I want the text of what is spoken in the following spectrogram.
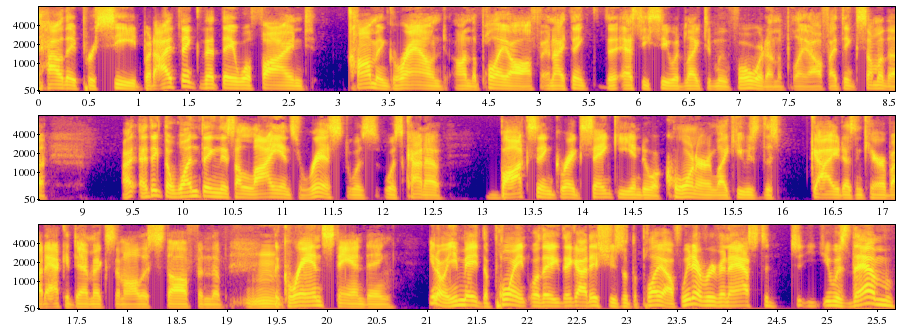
how they proceed, but I think that they will find common ground on the playoff, and I think the SEC would like to move forward on the playoff. I think some of the, I, I think the one thing this alliance risked was was kind of boxing Greg Sankey into a corner, like he was this guy who doesn't care about academics and all this stuff, and the mm. the grandstanding. You know, he made the point. Well, they they got issues with the playoff. We never even asked to. to it was them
